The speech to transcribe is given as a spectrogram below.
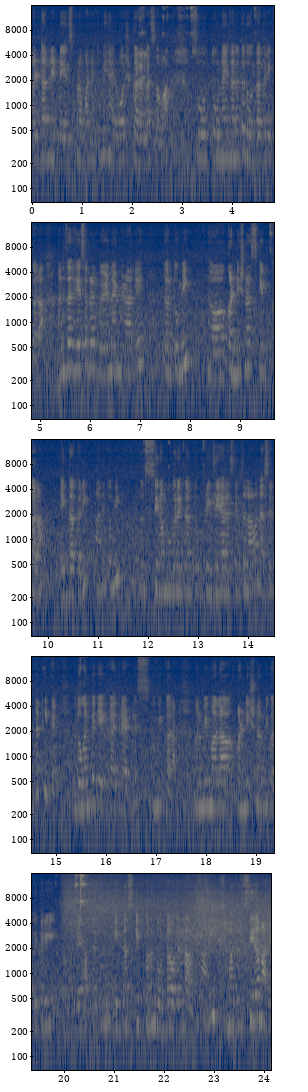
अल्टरनेट डेजप्रमाणे तुम्ही हेअर वॉश करायलाच हवा सो तो नाही झाला तर दोनदा तरी करा. आणि जर हे सगळे वेळ नाही मिळाले तर तुम्ही कंडिशनर स्किप करा एकदा तरी. आणि तुम्ही सिरम वगैरे जर तो फ्रीज एअर असेल तर लावा नसेल तर ठीक आहे. दोघांपैकी एक काहीतरी ॲटलिस्ट तुम्ही करा. पण मी मला कंडिशनर मी कधीतरी म्हणजे हप्त्यातून एकदा स्किप करून दोनदा वगैरे लावते. आणि माझं सिरम आहे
